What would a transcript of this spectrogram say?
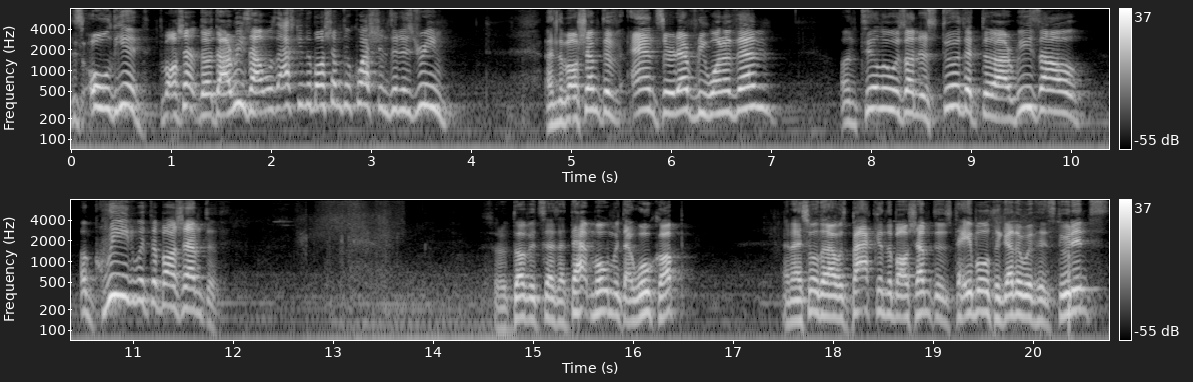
This old yid, the, Shem, the, the Arizal, was asking the Baal Shem Tov questions in his dream, and the Baal Shem Tov answered every one of them until it was understood that the Arizal agreed with the Baal Shem Tov. So David says, at that moment I woke up and I saw that I was back in the Baal Shem Tov's table together with his students.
